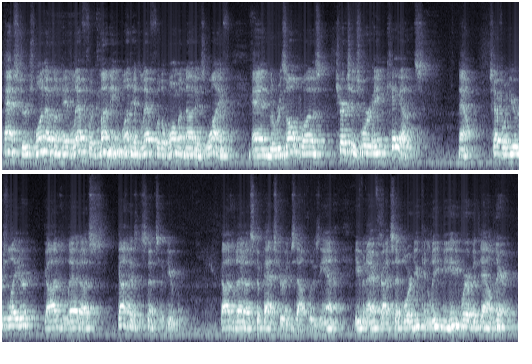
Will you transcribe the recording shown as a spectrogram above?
Pastors, one of them had left with money, one had left with a woman, not his wife, and the result was churches were in chaos. Now, several years later, God led us, God has a sense of humor. God led us to pastor in South Louisiana, even after I'd said, Lord, you can lead me anywhere but down there.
